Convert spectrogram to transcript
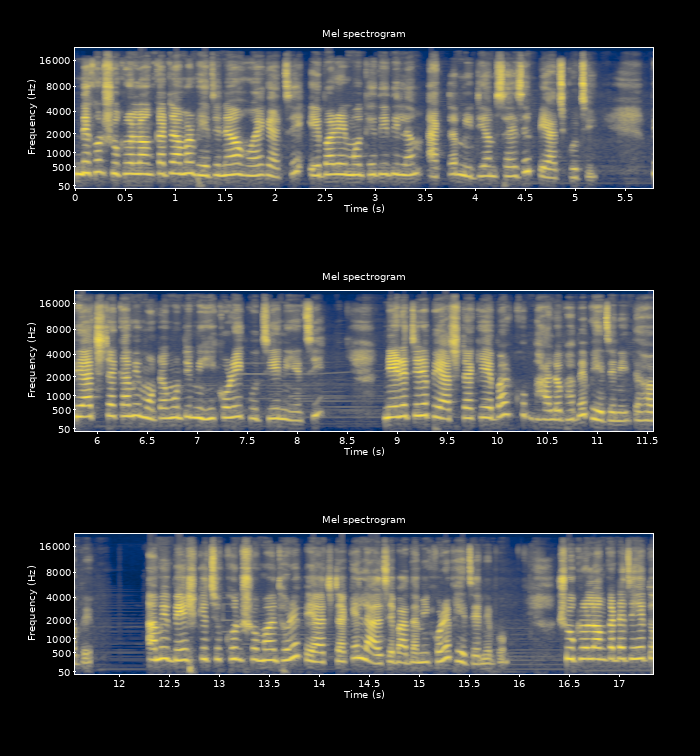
দেখুন, শুকনো লঙ্কাটা আমার ভেজে নেওয়া হয়ে গেছে। এবার এর মধ্যে দিয়ে দিলাম একটা মিডিয়াম সাইজের পেঁয়াজ কুচি। পেঁয়াজটাকে আমি মোটামুটি মিহি করেই কুচিয়ে নিয়েছি। নেড়ে চেড়ে পেঁয়াজটাকে এবার খুব ভালোভাবে ভেজে নিতে হবে। আমি বেশ কিছুক্ষণ সময় ধরে পেঁয়াজটাকে লালচে বাদামি করে ভেজে নেব। শুকনো লঙ্কাটা যেহেতু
